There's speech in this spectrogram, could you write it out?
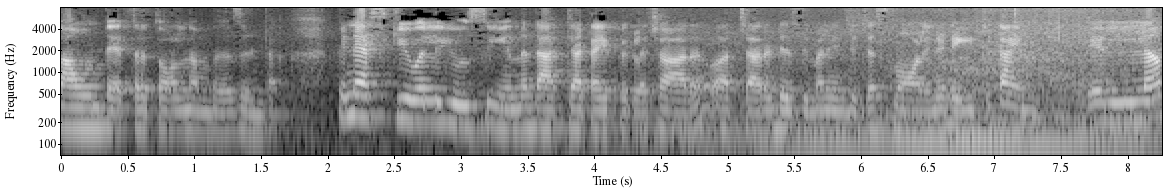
count എത്രത്തോളം നമ്പേഴ്സ് ഉണ്ട്. പിന്നെ എസ് ക്യു എൽ യൂസ് ചെയ്യുന്ന ഡാറ്റ ടൈപ്പുകൾ char varchar decimal integer smallint date time എല്ലാം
